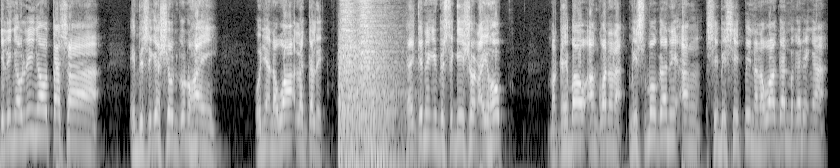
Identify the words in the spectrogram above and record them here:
Gilingaw-lingaw ta sa investigasyon kuno hay unya nawa lagkalit. Kay kining investigation I hope makahibaw ang kuan na mismo gani ang CBCP na nawagan magani nga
